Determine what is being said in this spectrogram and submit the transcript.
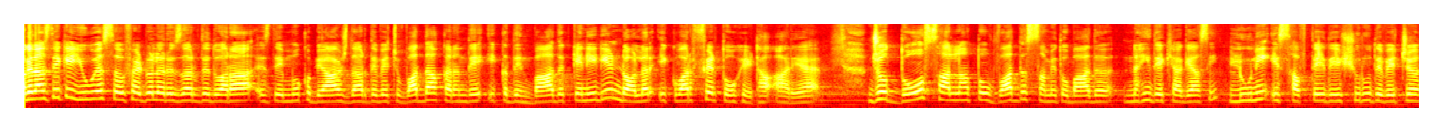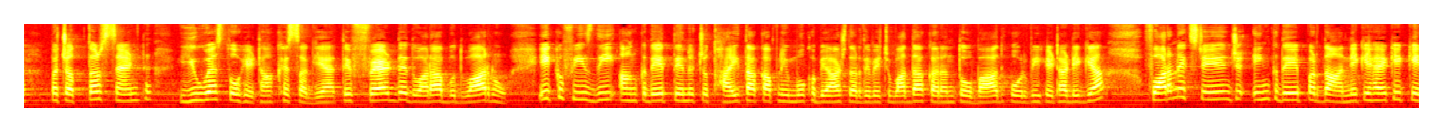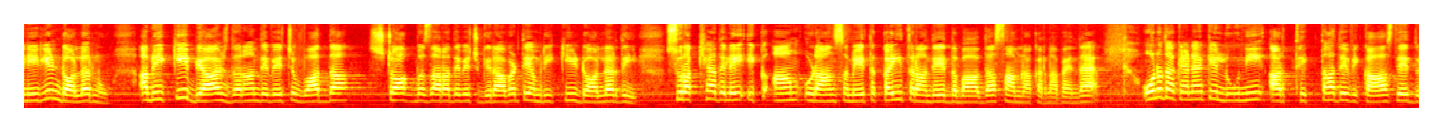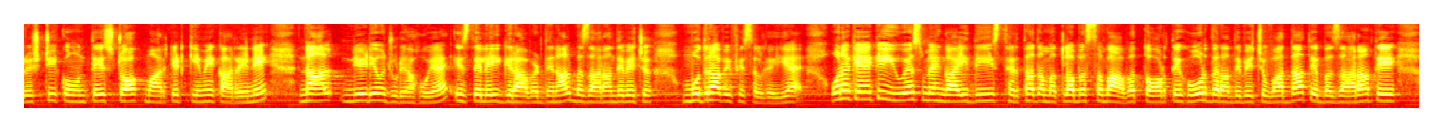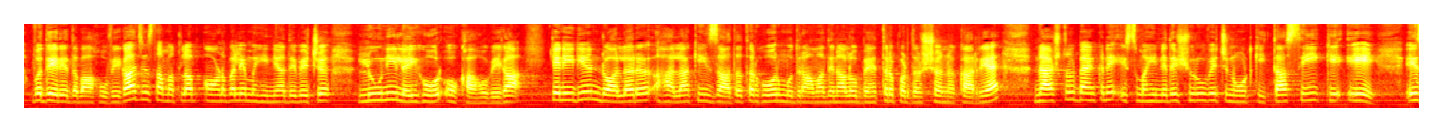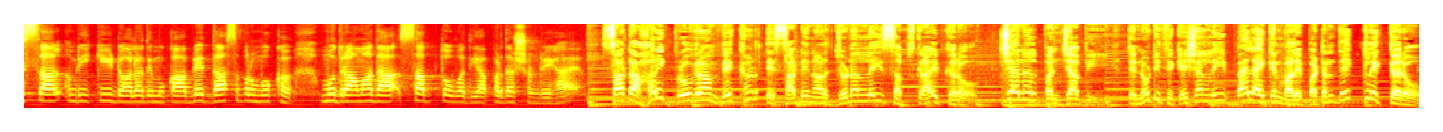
ਅਗਰ ਦੱਸਦੇ ਕਿ ਯੂਐਸ ਫੈਡਰਲ ਰਿਜ਼ਰਵ ਦੇ ਦੁਆਰਾ ਇਸ ਦੇ ਮੁੱਖ ਵਿਆਜ ਦਰ ਦੇ ਵਿੱਚ ਵਾਧਾ ਕਰਨ ਦੇ ਇੱਕ ਦਿਨ ਬਾਅਦ ਕੈਨੇਡੀਅਨ ਡਾਲਰ ਇੱਕ ਵਾਰ ਫਿਰ ਤੋਂ ਹੇਠਾਂ ਆ ਰਿਹਾ ਹੈ, ਜੋ 2 ਸਾਲਾਂ ਤੋਂ ਵੱਧ ਸਮੇਂ ਤੋਂ ਬਾਅਦ ਨਹੀਂ ਦੇਖਿਆ ਗਿਆ ਸੀ। ਲੂਨੀ ਇਸ ਹਫ਼ਤੇ ਦੇ ਸ਼ੁਰੂ ਦੇ ਵਿੱਚ 75 ਸੈਂਟ ਯੂਐਸ ਤੋਂ ਹੇਠਾਂ ਖਿਸਕ ਗਿਆ ਹੈ ਤੇ ਫੈਡ ਦੇ ਦੁਆਰਾ ਬੁੱਧਵਾਰ ਨੂੰ 1% ਦੀ ਅੰਕ ਦੇ 3 ਚੌਥਾਈ ਤੱਕ ਆਪਣੀ ਮੁੱਖ ਵਿਆਜ ਦਰ ਦੇ ਵਿੱਚ ਵਾਧਾ ਕਰਨ ਤੋਂ ਬਾਅਦ ਹੋਰ ਵੀ ਹੇਠਾਂ ਡਿੱਗ ਗਿਆ। ਫੋਰਨ ਐਕਸਚੇਂਜ ਇੰਕ ਦੇ ਪ੍ਰਧਾਨ ਨੇ ਕਿਹਾ ਹੈ ਕਿ ਕੈਨੇਡੀਅਨ ਡਾਲਰ ਨੂੰ ਅਮਰੀਕੀ ਵਿਆਜ ਦਰਾਂ ਦੇ ਵਿੱਚ ਵਾਧਾ ਸਟਾਕ ਬਾਜ਼ਾਰਾਂ ਦੇ ਵਿੱਚ ਗਿਰਾਵਟ ਤੇ ਅਮਰੀਕੀ ਡਾਲਰ ਦੀ ਸੁਰੱਖਿਆ ਦੇ ਲਈ ਇੱਕ ਆਮ ਉਡਾਨ ਸਮੇਤ ਕਈ ਤਰ੍ਹਾਂ ਦੇ ਦਬਾਅ ਦਾ ਸਾਹਮਣਾ ਕਰਨਾ ਪੈਂਦਾ ਹੈ। ਉਹਨਾਂ ਦਾ ਕਹਿਣਾ ਹੈ ਕਿ ਲੂਨੀ ਆਰਥਿਕਤਾ ਦੇ ਵਿਕਾਸ ਦੇ ਦ੍ਰਿਸ਼ਟੀਕੋਣ ਤੇ ਸਟਾਕ ਮਾਰਕੀਟ ਕਿਵੇਂ ਕਰ ਰਹੇ ਨੇ, ਨਾਲ ਨੇੜਿਓਂ ਜੁੜਿਆ ਹੋਇਆ ਹੈ। ਇਸ ਦੇ ਲਈ ਗਿਰਾਵਟ ਦੇ ਨਾਲ ਬਾਜ਼ਾਰਾਂ ਦੇ ਵਿੱਚ ਮੁਦਰਾ ਵੀ ਫਿਸਲ ਗਈ ਹੈ। ਉਹਨਾਂ ਕਿਹਾ ਕਿ ਯੂਐਸ ਮਹਿੰਗਾਈ ਦੀ ਸਥਿਰਤਾ ਦਾ ਮਤਲਬ ਸੰਭਾਵਤ ਤੌਰ ਤੇ ਹੋਰ ਦਰਾਂ ਦੇ ਵਿੱਚ ਵਾਧਾ ਤੇ ਬਾਜ਼ਾਰਾਂ ਤੇ ਵਧੇਰੇ ਦਬਾਅ ਹੋਵੇਗਾ, ਜਿਸ ਦਾ ਮਤਲਬ ਆਉਣ ਵਾਲੇ ਮਹੀਨਿਆਂ ਦੇ ਵਿੱਚ ਲੂਨੀ ਲਈ ਹੋਰ ਔਖਾ ਹੋਵੇਗਾ। ਕੈਨੇਡੀਅਨ ਡਾਲਰ ਹਾਲਾਂਕਿ ਜ਼ਿਆਦਾਤਰ ਹੋਰ ਮੁਦਰਾਵਾਂ ਦੇ ਨਾਲੋਂ ਬਿਹਤਰ ਪ੍ਰਦਰਸ਼ਨ ਕਰ ਰਿਹਾ ਹੈ। ਨੈਸ਼ਨਲ ਬੈਂਕ ਨੇ ਇਸ ਮਹੀਨੇ ਦੇ ਸ਼ੁਰੂ ਵਿੱਚ ਨੋਟ ਕੀਤਾ ਸੀ ਕਿ ਇਹ ਇਸ ਸਾਲ ਅਮਰੀਕੀ ਡਾਲਰ ਦੇ ਮੁਕਾਬਲੇ 10 ਪ੍ਰਮੁੱਖ ਮੁਦਰਾਵਾਂ ਦਾ ਸਭ ਤੋਂ ਵਧੀਆ ਪ੍ਰਦਰਸ਼ਨ ਰਿਹਾ ਹੈ। ਸਾਡਾ ਹਰ ਇੱਕ ਪ੍ਰੋਗਰਾਮ ਦੇਖਣ ਤੇ ਸਾਡੇ ਨਾਲ ਜੁੜਨ ਲਈ ਸਬਸਕ੍ਰਾਈਬ ਕਰੋ। ਚੈਨਲ ਪੰਜਾਬੀ ਤੇ ਨੋਟੀਫਿਕੇਸ਼ਨ ਲਈ ਬੈਲ ਆਈਕਨ ਵਾਲੇ ਬਟਨ ਤੇ ਕਲਿੱਕ ਕਰੋ।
